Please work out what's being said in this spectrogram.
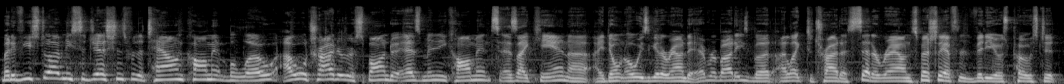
But if you still have any suggestions for the town, comment below. I will try to respond to as many comments as I can. Uh, I don't always get around to everybody's, but I like to try to set around, especially after the videos posted,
